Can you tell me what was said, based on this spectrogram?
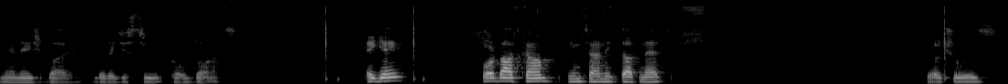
managed by the registry called Donuts. Again, for .com, internic.net, search WHOIS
